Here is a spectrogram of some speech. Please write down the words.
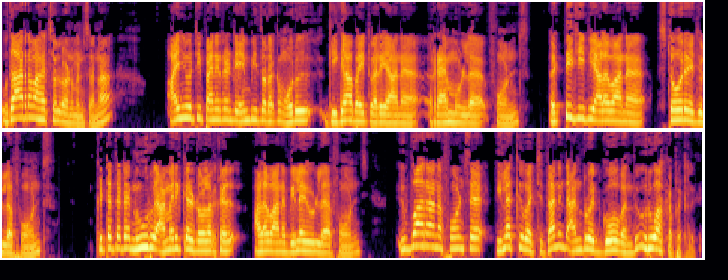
உதாரணமாக சொல்லணும்னு சொன்னா ஐநூற்றி பன்னிரண்டு எம்பி தொடக்கம் ஒரு கிகாபைட் வரையான ரேம் உள்ள போன்ஸ் எட்டு ஜிபி அளவான ஸ்டோரேஜ் உள்ள போன்ஸ் கிட்டத்தட்ட நூறு அமெரிக்க டாலர்கள் அளவான விலையுள்ள போன்ஸ் இவ்வாறான போன்ஸை இலக்கு வச்சு தான் இந்த அண்ட்ராய்ட் கோ வந்து உருவாக்கப்பட்டிருக்கு.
